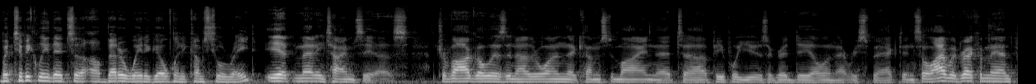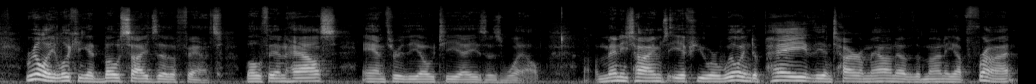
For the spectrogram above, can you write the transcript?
But typically, that's a, a better way to go when it comes to a rate? It many times is. Trivago is another one that comes to mind that uh, people use a good deal in that respect. And so I would recommend really looking at both sides of the fence, both in house and through the OTAs as well. Many times, if you are willing to pay the entire amount of the money up front,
